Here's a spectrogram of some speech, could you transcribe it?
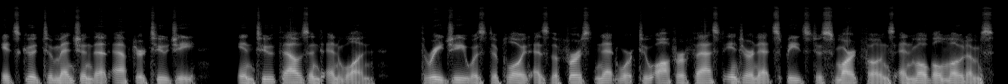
It's good to mention that after 2G, in 2001, 3G was deployed as the first network to offer fast internet speeds to smartphones and mobile modems,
